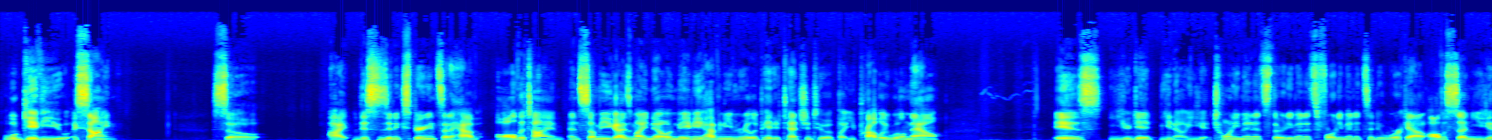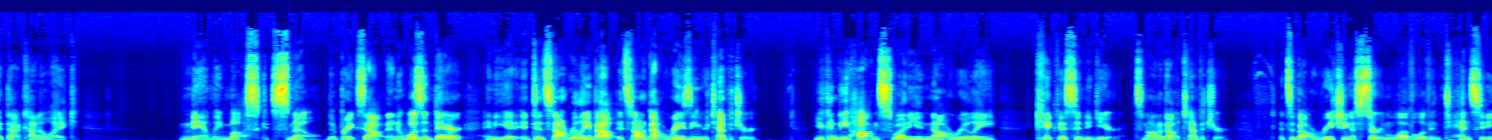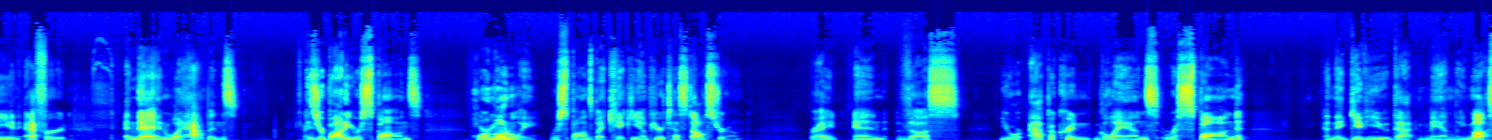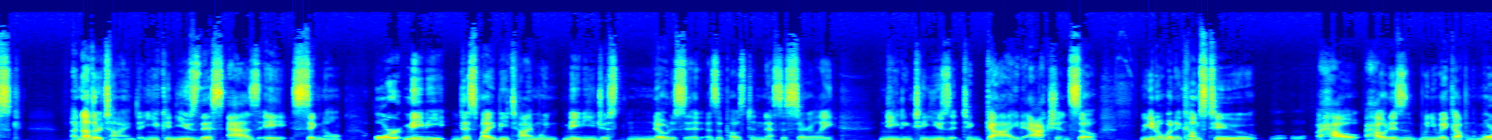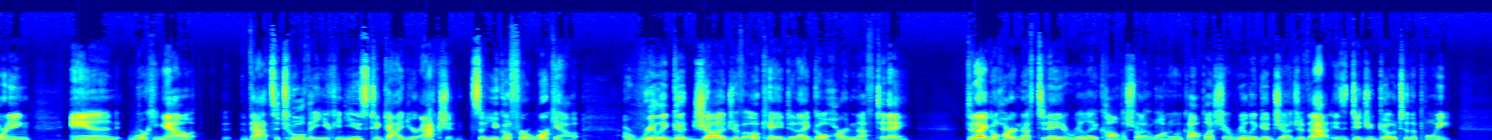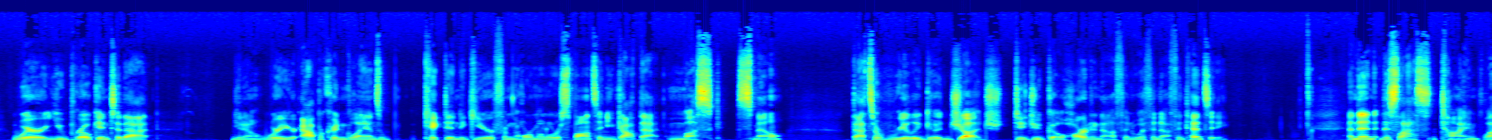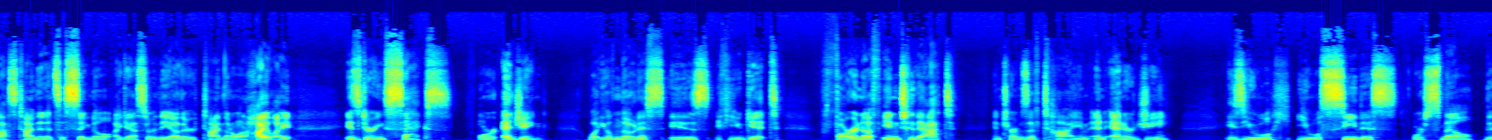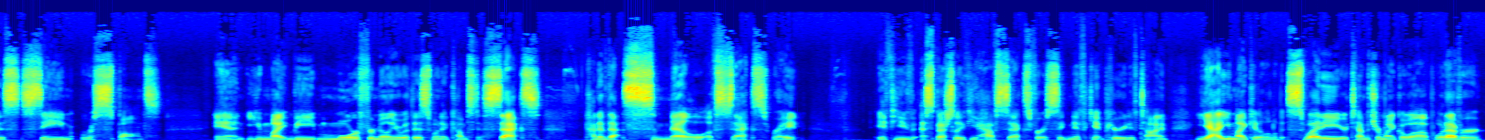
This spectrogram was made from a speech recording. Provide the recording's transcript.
will give you a sign. So I this is an experience that I have all the time and some of you guys might know and maybe you haven't even really paid attention to it but you probably will now is you get, you know, you get 20 minutes, 30 minutes, 40 minutes into a workout, all of a sudden you get that kind of like manly musk smell that breaks out and it wasn't there and it, it's not really about it's not about raising your temperature. You can be hot and sweaty and not really kick this into gear. It's not about temperature, it's about reaching a certain level of intensity and effort. And then what happens is your body responds hormonally, responds by kicking up your testosterone, right? And thus, your apocrine glands respond and they give you that manly musk. Another time that you can use this as a signal, or maybe this might be time when maybe you just notice it as opposed to necessarily needing to use it to guide action. So, you know, when it comes to how how it is when you wake up in the morning and working out, that's a tool that you can use to guide your action. So you go for a workout, a really good judge of okay, did I go hard enough today? Did I go hard enough today to really accomplish what I want to accomplish? A really good judge of that is did you go to the point where you broke into that, you know, where your apocrine glands kicked into gear from the hormonal response and you got that musk smell? that's a really good judge. Did you go hard enough and with enough intensity? And then this last time, last time that it's a signal, I guess, or the other time that I want to highlight is during sex or edging. What you'll notice is if you get far enough into that in terms of time and energy, is you will you will see this or smell this same response. And you might be more familiar with this when it comes to sex, kind of that smell of sex, right? if you've especially if you have sex for a significant period of time yeah you might get a little bit sweaty your temperature might go up whatever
